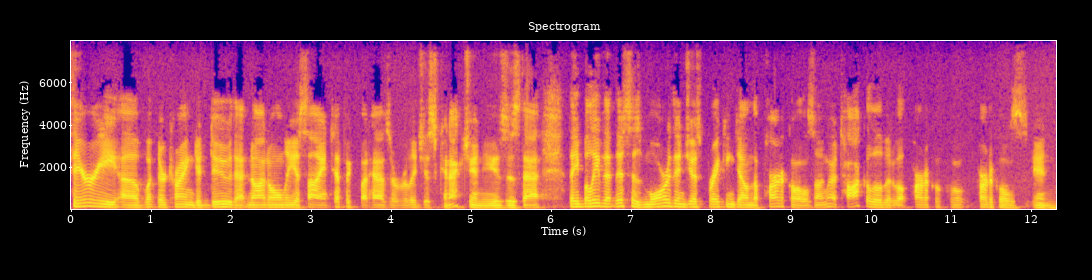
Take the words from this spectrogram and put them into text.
theory of what they're trying to do that not only is scientific but has a religious connection is is that they believe that this is more than just breaking down the particles. I'm going to talk a little bit about particle particles in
